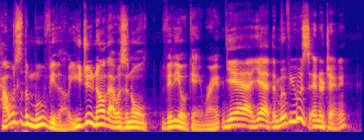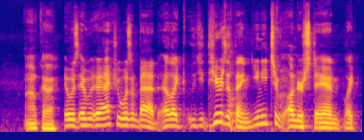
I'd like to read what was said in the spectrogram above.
How was the movie though? You do know that was an old video game, right? Yeah, yeah. The movie was entertaining. Okay. It was. It, it actually wasn't bad. Uh, Like, here's the thing: you need to understand, like,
